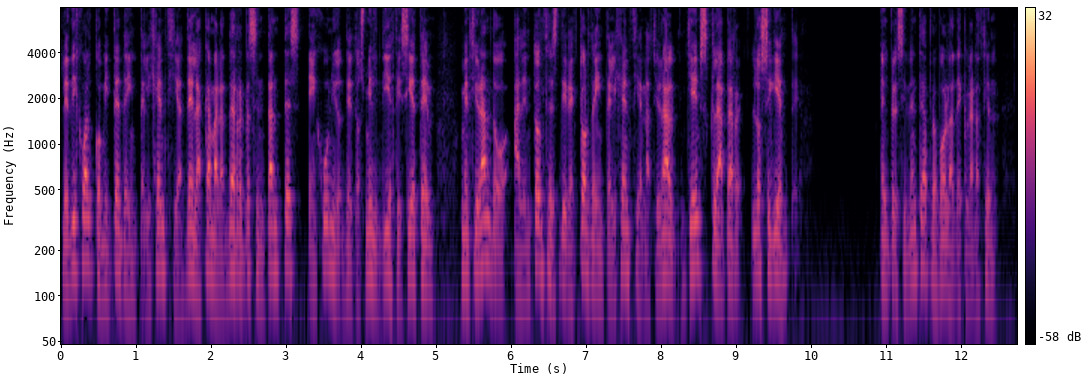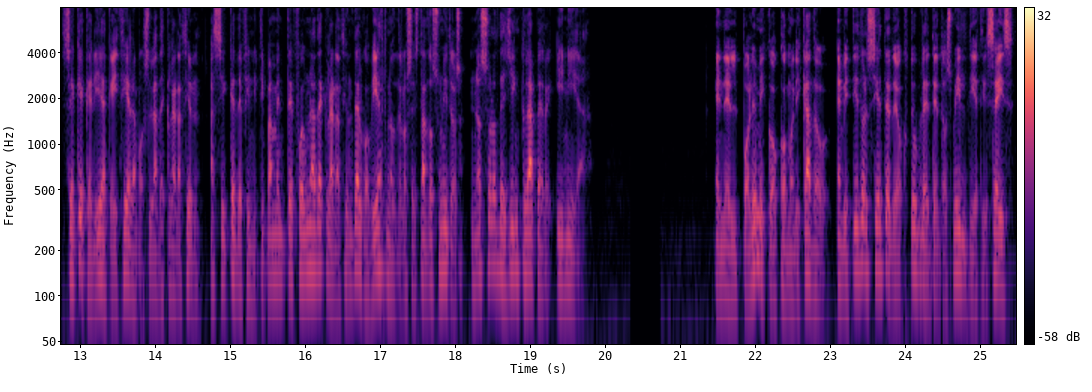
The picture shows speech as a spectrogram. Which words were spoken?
le dijo al Comité de Inteligencia de la Cámara de Representantes en junio de 2017, mencionando al entonces director de Inteligencia Nacional, James Clapper, lo siguiente. El presidente aprobó la declaración. Sé que quería que hiciéramos la declaración, así que definitivamente fue una declaración del gobierno de los Estados Unidos, no solo de Jim Clapper y mía. En el polémico comunicado emitido el 7 de octubre de 2016,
